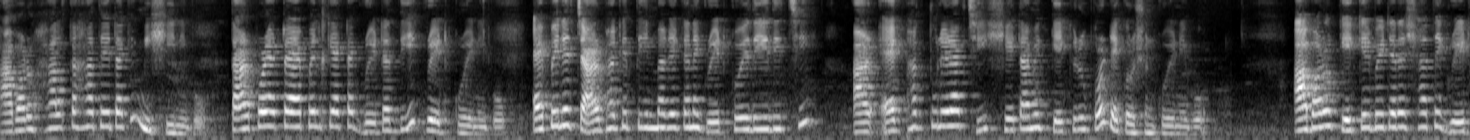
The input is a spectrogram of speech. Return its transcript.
আবারও হালকা হাতে এটাকে মিশিয়ে নিব। তারপর একটা অ্যাপেলকে একটা গ্রেটার দিয়ে গ্রেট করে নিব। অ্যাপেলের চার ভাগের তিন ভাগ এখানে গ্রেট করে দিয়ে দিচ্ছি। আর এক ভাগ তুলে রাখছি, সেটা আমি কেকের উপর ডেকোরেশন করে নেব। আবারও কেকের বেটারের সাথে গ্রেট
